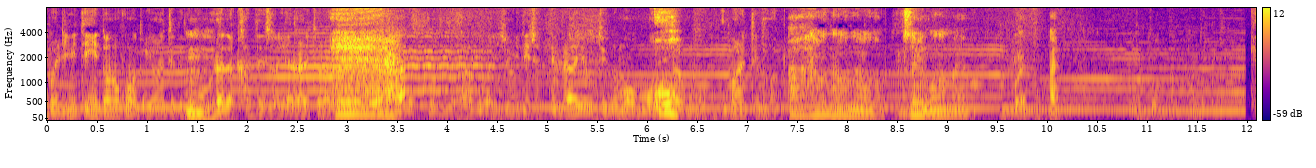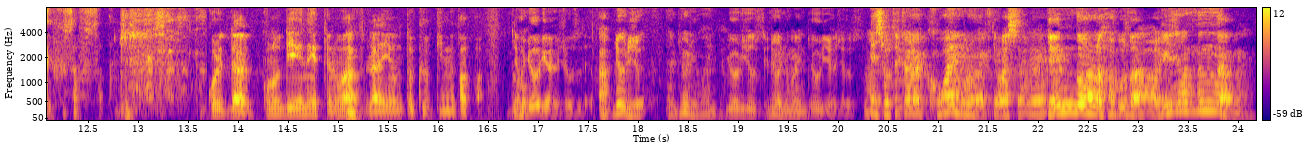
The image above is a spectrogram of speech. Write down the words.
まあ、倫理的にどのこうのとか言われてるけど、うん。もう裏では完全にそういうのやられてるわけ、だからこういう顎が異常に出ちゃってるライオンっていうのももうもう生まれてるわけ。あなるほどなるほどなるほど。ちなみにお名前は？これ？はい。うんとなんだっけ？ケフサフサこれだこの DNA っていうのは、ライオンとクッキングパパ。でも料理は上手だよ。あ料理料理うまいんだ。料理上手料理うまいんだ。料理は上手ね、初手から怖いものが来ましたね。天童の箱さあげちまったんだよね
